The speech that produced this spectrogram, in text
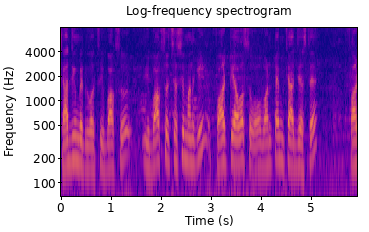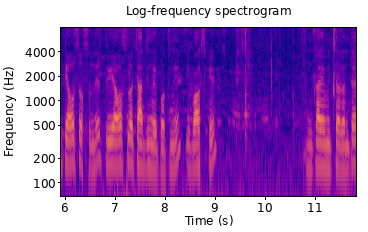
ఛార్జింగ్ పెట్టుకోవచ్చు ఈ బాక్స్. ఈ బాక్స్ వచ్చేసి మనకి forty hours one time charge చేస్తే ఫార్టీ అవర్స్ వస్తుంది. త్రీ అవర్స్లో ఛార్జింగ్ అయిపోతుంది ఈ బాక్స్కి. ఇంకా ఏమి ఇచ్చాడంటే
